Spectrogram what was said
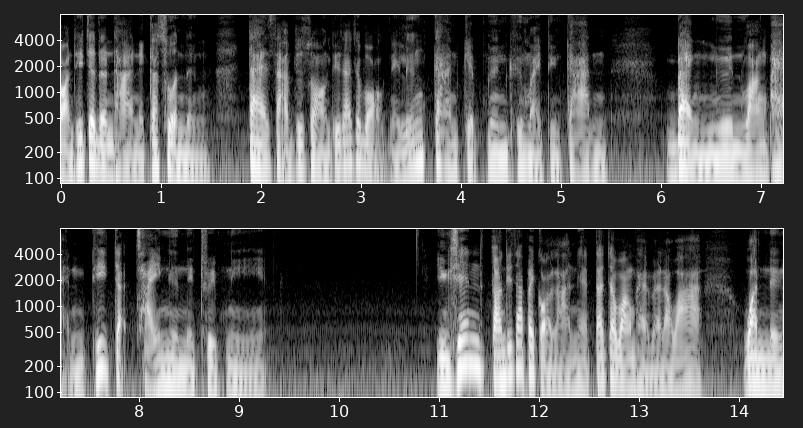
่อนที่จะเดินทางนี่ก็ส่วนหนึ่ง แต่ 3.2 ที่ถ้าจะบอกในเรื่องการเก็บเงินคือหมายถึงการแบ่งเงินวางแผนที่จะใช้เงินในทริปนี้ อย่างเช่น ตอนที่ถ้าไปก่อร้านเนี่ยต้าจะวางแผนไว้แล้วว่า วันหนึ่ง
